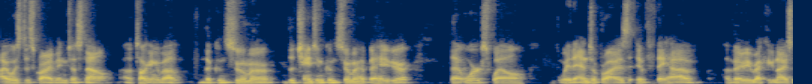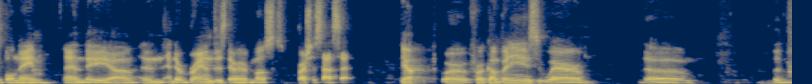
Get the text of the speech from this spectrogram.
I was describing just now, uh, talking about the consumer, the changing consumer behavior, that works well with enterprise if they have a very recognizable name and they uh, and, and their brand is their most precious asset. Yeah. For for companies where the the,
